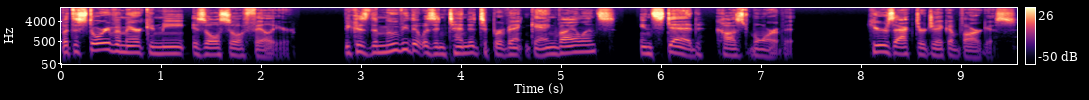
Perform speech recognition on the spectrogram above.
But the story of American Me is also a failure because the movie that was intended to prevent gang violence instead caused more of it. Here's actor Jacob Vargas.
